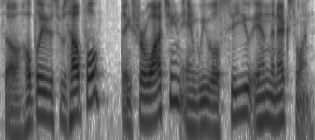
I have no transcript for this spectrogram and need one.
So hopefully this was helpful. Thanks for watching, and we will see you in the next one.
